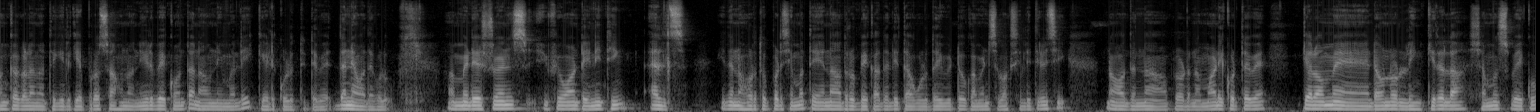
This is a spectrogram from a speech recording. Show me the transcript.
ಅಂಕಗಳನ್ನು ತೆಗೆಯಲಿಕ್ಕೆ ಪ್ರೋತ್ಸಾಹವನ್ನು ನೀಡಬೇಕು ಅಂತ ನಾವು ನಿಮ್ಮಲ್ಲಿ ಕೇಳಿಕೊಳ್ಳುತ್ತಿದ್ದೇವೆ. ಧನ್ಯವಾದಗಳು. My dear students if you want anything else ಇದನ್ನು ಹೊರತುಪಡಿಸಿ ಮತ್ತೆ ಏನಾದರೂ ಬೇಕಾದಲ್ಲಿ ತಾವುಗಳು ದಯವಿಟ್ಟು ಕಮೆಂಟ್ಸ್ ಬಾಕ್ಸಲ್ಲಿ ತಿಳಿಸಿ. ನಾವು ಅದನ್ನು ಅಪ್ಲೋಡನ್ನು ಮಾಡಿಕೊಡ್ತೇವೆ. ಕೆಲವೊಮ್ಮೆ ಡೌನ್ಲೋಡ್ ಲಿಂಕ್ ಇರಲ್ಲ ಶ್ರಮಿಸಬೇಕು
